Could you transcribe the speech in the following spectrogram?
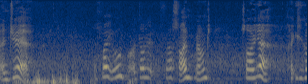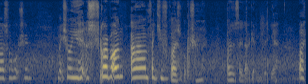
and yeah. I failed, but I done it first time round. So yeah, thank you guys for watching. Make sure you hit the subscribe button and thank you for guys for watching. I didn't say that again, but yeah. Bye.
